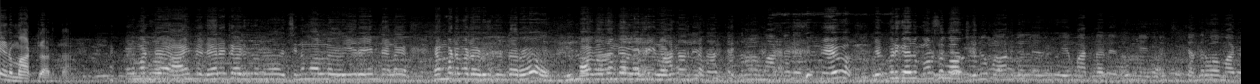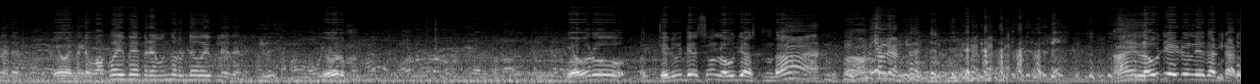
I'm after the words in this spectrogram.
నేను మాట్లాడతాను ఏమంటే ఆయన డైరెక్ట్ అడుగుతున్నారు సినిమాల్లో హీరోయిన్ ఎలా వెంబడబడి అడుగుతుంటారు ఆ విధంగా ఎప్పటికైనా మనసు మార్చు పవన్ కళ్యాణ్ ఏం మాట్లాడలేదు? మీ గురించి చంద్రబాబు మాట్లాడారు? అంటే ఒక వైపు ప్రేమ ఉంది రెండో వైపు లేదని. ఎవరు? ఎవరు? తెలుగుదేశం లవ్ చేస్తుందా? పవన్ కళ్యాణ్. ఆయన లవ్ చేయడం లేదంటాడు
